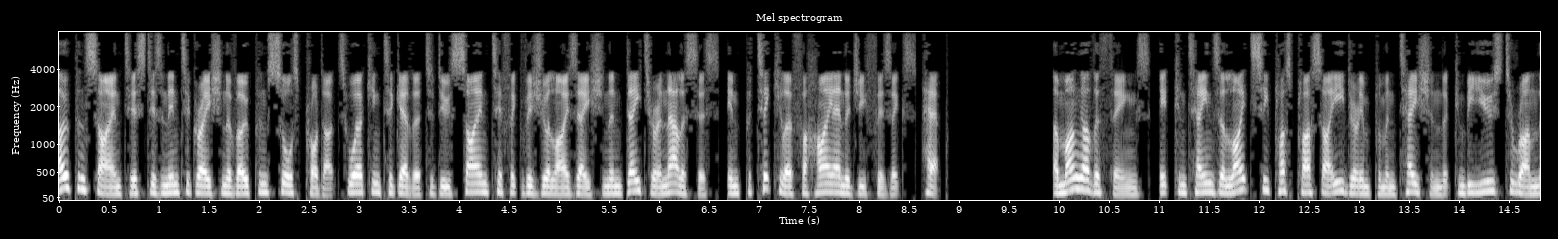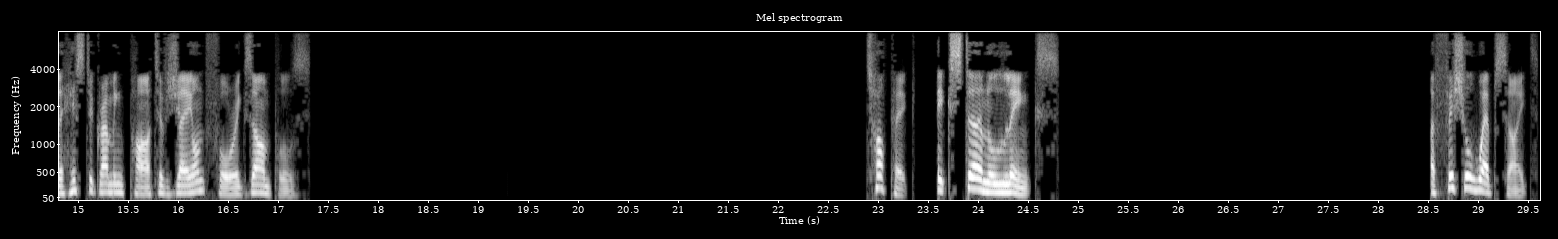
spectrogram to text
Open Scientist is an integration of open source products working together to do scientific visualization and data analysis, in particular for high-energy physics HEP. Among other things, it contains a light C++ AIDA implementation that can be used to run the histogramming part of Geant4 examples. Topic: External links. Official website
